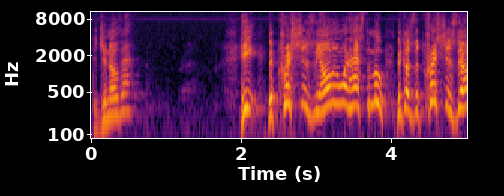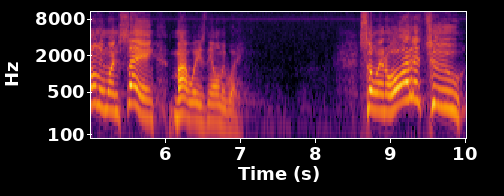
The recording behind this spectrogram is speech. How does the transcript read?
Did you know that? He, the Christian's the only one has to move because the Christian's the only one saying, My way is the only way. So, in order to,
